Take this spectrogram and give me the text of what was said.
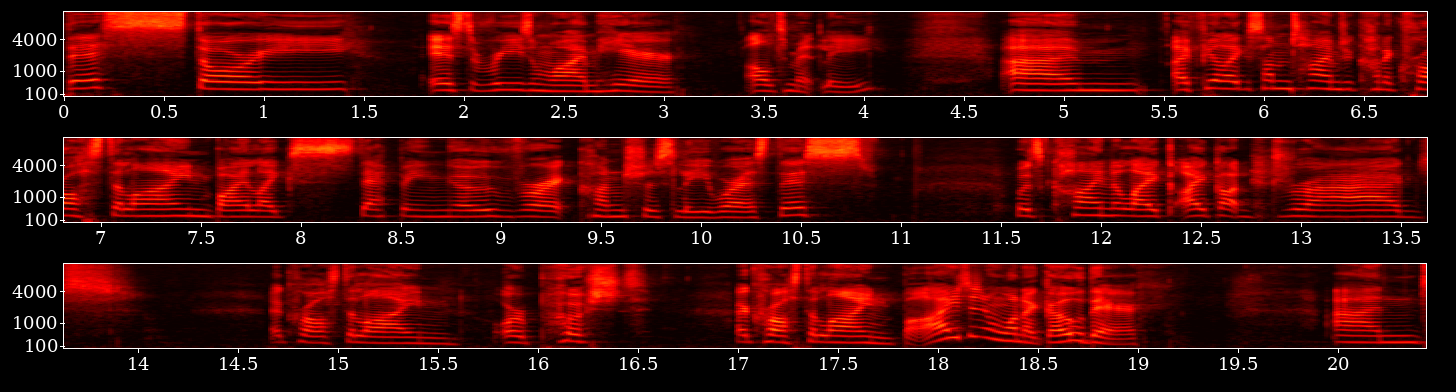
This story is the reason why I'm here, ultimately. Um, I feel like sometimes you kind of cross the line by like stepping over it consciously, whereas this was kind of like I got dragged across the line or pushed across the line, but I didn't want to go there. And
